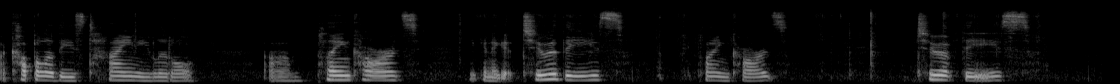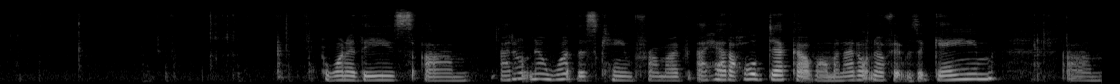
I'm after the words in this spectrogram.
A couple of these tiny little um, playing cards. You're going to get two of these playing cards, two of these, one of these um, I don't know what this came from. I've, I had a whole deck of them, and I don't know if it was a game. Um,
